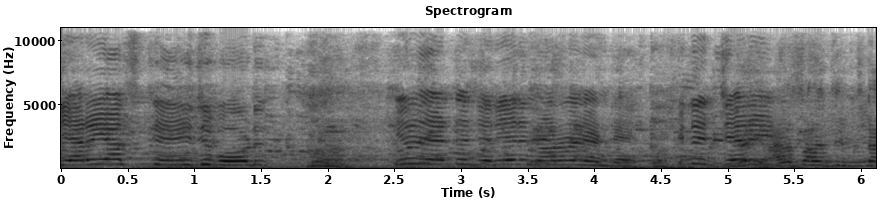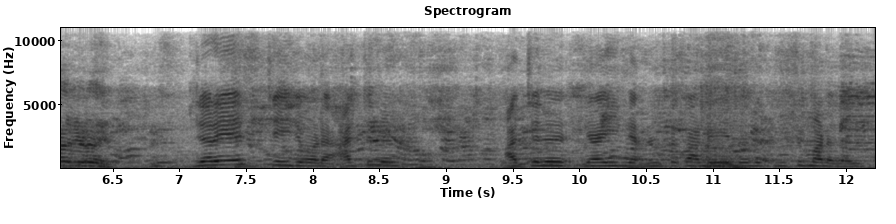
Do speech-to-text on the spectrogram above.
ജെറിയ സ്റ്റേജ് ബോർഡ് നേരത്തെ ചെറിയൊരു നോർമൽ ഉണ്ട്. ജെറി ചെറിയ സ്റ്റേജ് ബോർഡ് അച്ഛന് അച്ഛന് ഞാൻ ഈ ഞങ്ങൾക്ക് കടയുന്നത് കൃഷിമാണ് ഗൈസ്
